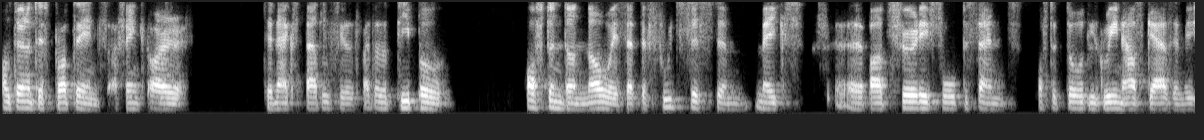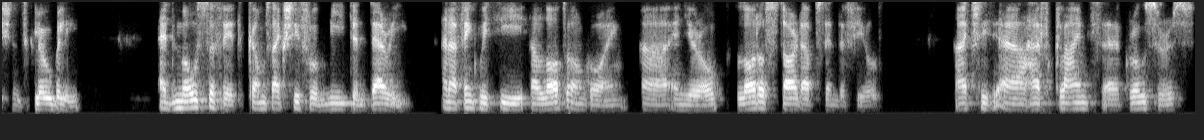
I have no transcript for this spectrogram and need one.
alternative proteins, I think, are the next battlefield. What the people often don't know is that the food system makes uh, about 34% of the total greenhouse gas emissions globally. And most of it comes actually from meat and dairy. And I think we see a lot ongoing uh, in Europe, a lot of startups in the field. I actually uh, have clients, uh, grocers,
